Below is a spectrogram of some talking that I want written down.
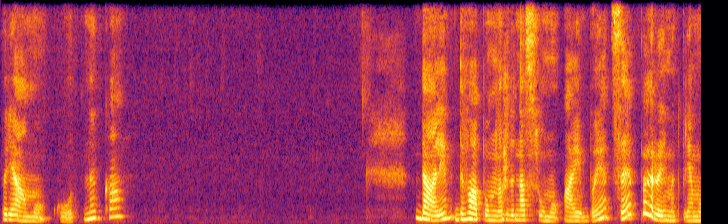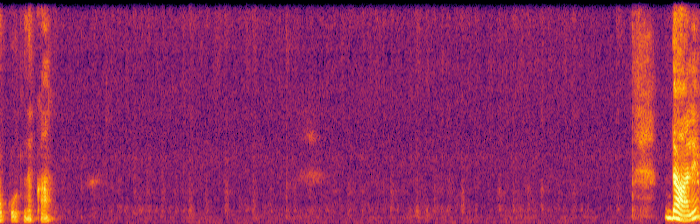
прямокутника. Далі 2 помножити на суму А і Б це периметр прямокутника. Далі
